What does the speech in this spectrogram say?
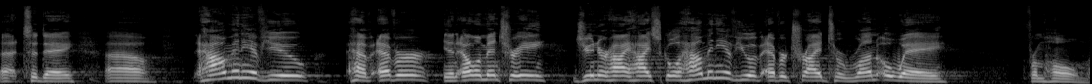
uh, today. Uh, how many of you have ever, in elementary, junior high, high school, how many of you have ever tried to run away from home?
